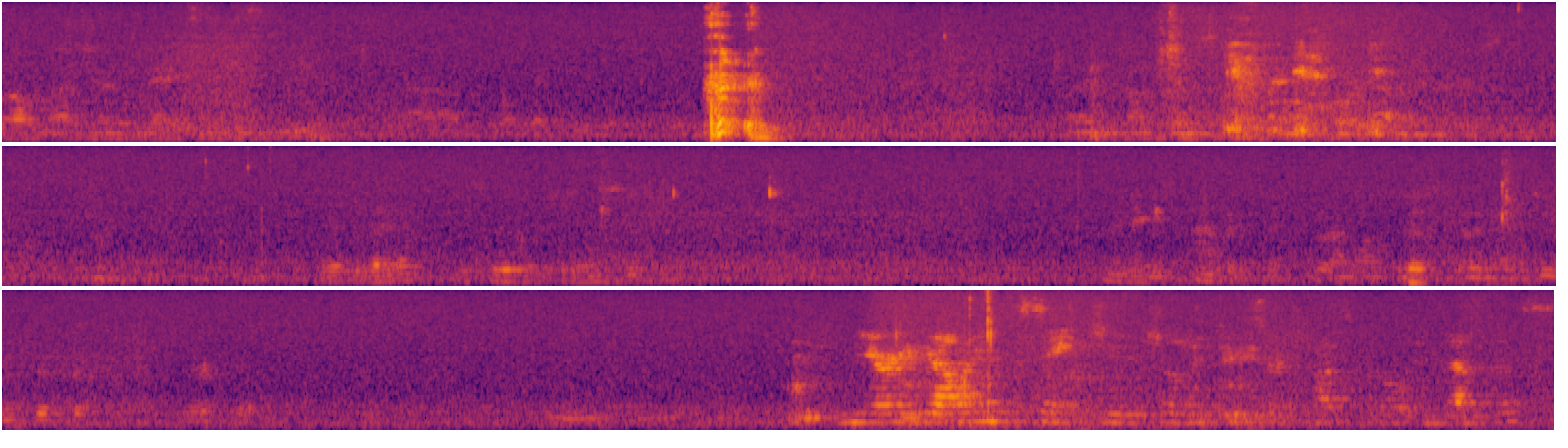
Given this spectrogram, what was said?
from General Medicine Mary Relling, St. Jude Children's Research Hospital in Memphis.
